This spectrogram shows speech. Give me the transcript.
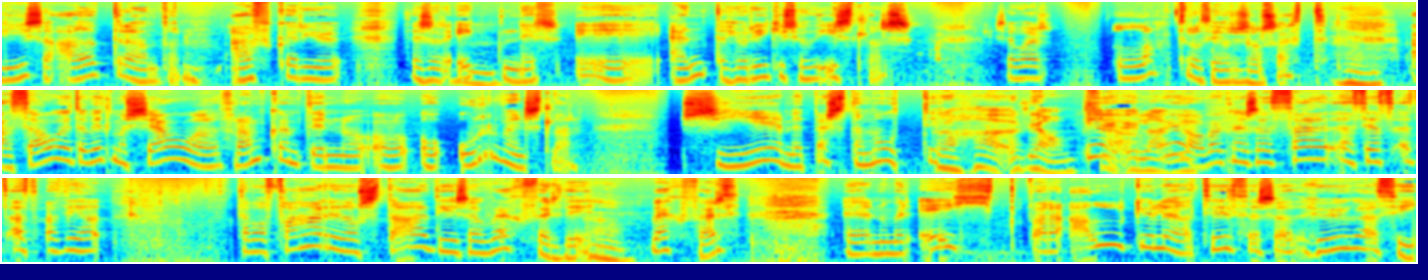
lýsa aðdraðandunum af hverju þessar mm. eignir e, enda hjá Ríkisjóði Íslands sem var langt frá því að það er sjálfsagt mm. að þá þetta vil maður sjá að framkvæmdinn og, og, og úrvinnslan sé með besta móti Aha, já, já, já, vegna þess að það að því að, að, að, því að það var farið á staði í þess að vegferði vegferð eh, nummer eitt bara algjörlega til þess að huga því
